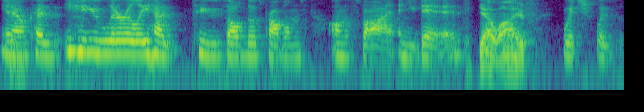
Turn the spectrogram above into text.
You So- know, because you literally had to solve those problems on the spot, and you did, Yeah, live. which was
